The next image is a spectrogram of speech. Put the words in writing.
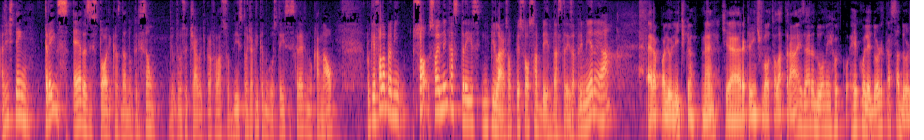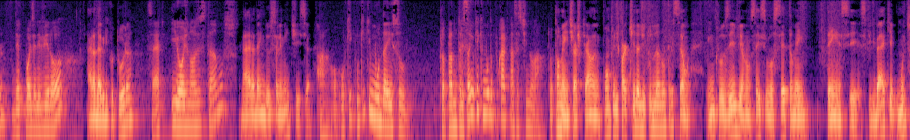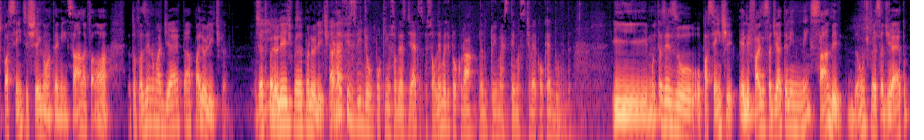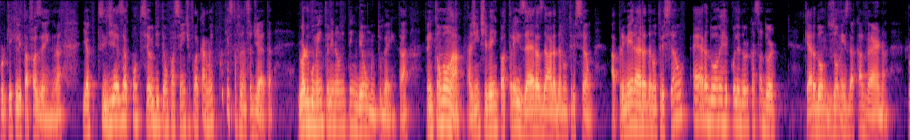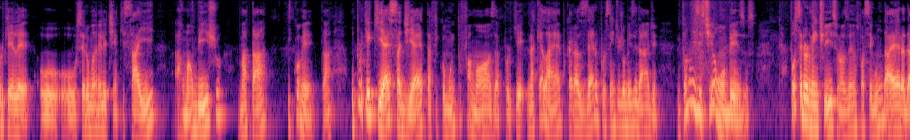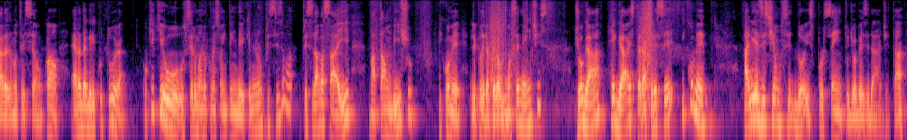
A gente tem três eras históricas da nutrição, e eu trouxe o Thiago aqui para falar sobre isso, então já clica no gostei, se inscreve no canal. Porque fala para mim, só, só elenca as três em pilar, só para o pessoal saber das três. A primeira é a era paleolítica, né? Que é a era que a gente volta lá atrás, era do homem recolhedor caçador. Depois ele virou era da agricultura. Certo. E hoje nós estamos na era da indústria alimentícia. Ah, o que, o que, que muda isso para a nutrição e o que, que muda para o cara que está assistindo lá? Totalmente. Acho que é um ponto de partida de tudo da nutrição. Inclusive, eu não sei se você também tem esse, esse feedback, muitos pacientes chegam até mim em sala e falam: Ó, oh, eu estou fazendo uma dieta paleolítica. Dieta paleolítica, dieta paleolítica. Eu né? até fiz vídeo um pouquinho sobre as dietas, pessoal. Lembra de procurar lendo Twin mais temas se tiver qualquer dúvida. E muitas vezes o, o, paciente ele faz essa dieta, ele nem sabe de onde veio essa dieta, por que, que ele está fazendo, né? E esses dias aconteceu de ter um paciente e falar, cara, mas por que você está fazendo essa dieta? E o argumento ele não entendeu muito bem, tá? Então vamos lá, a gente vem para três eras da área da nutrição. A primeira era da nutrição é era do homem recolhedor caçador, que era do, dos homens da caverna. Porque ele, o, o ser humano ele tinha que sair, arrumar um bicho, matar e comer, tá? O porquê que essa dieta ficou muito famosa? Porque naquela época era 0% de obesidade. Então não existiam obesos. Posteriormente isso, nós vemos para a segunda era da área da nutrição. Qual? Era da agricultura. O que, que o, o ser humano começou a entender? Que ele não precisa, precisava sair, matar um bicho e comer. Ele poderia pegar algumas sementes, jogar, regar, esperar crescer e comer. Ali existiam 2% de obesidade, tá?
